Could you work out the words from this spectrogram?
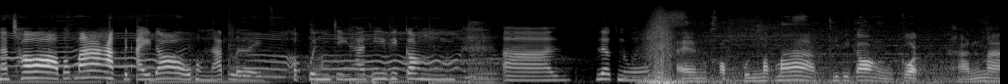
นัดชอบมากๆ เป็นไอดอลของนัดเลย ขอบคุณจริงๆค่ะที่พี่ก้องเอ่อเลือกหนูแอนขอบคุณมากๆ ที่พี่ก้องกดหันมา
